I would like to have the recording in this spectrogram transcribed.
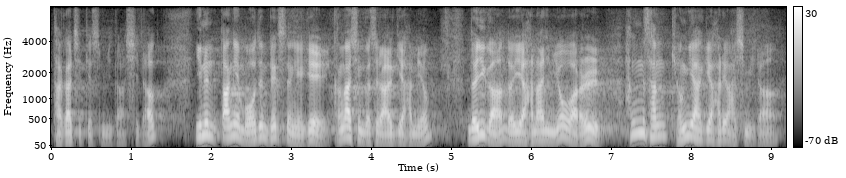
다 같이 읽겠습니다. 시작. 이는 땅의 모든 백성에게 강하신 것을 알게 하며 너희가 너희 하나님 여호와를 항상 경외하게 하려 하심이라.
